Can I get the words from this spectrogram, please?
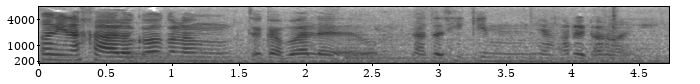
ตอนนี้นะคะแล้วก็กำลังจะกลับบ้านแล้ว หลังจากที่กินอย่างอร่อยอร่อยๆ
